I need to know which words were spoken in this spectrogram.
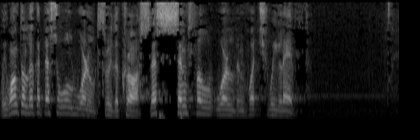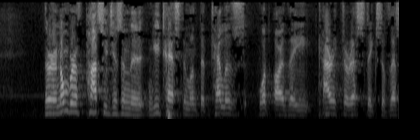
we want to look at this old world through the cross, this sinful world in which we live. There are a number of passages in the New Testament that tell us what are the characteristics of this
